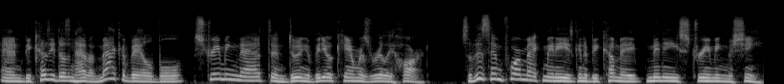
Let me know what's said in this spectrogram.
and because he doesn't have a Mac available, streaming that and doing a video camera is really hard. So this M4 Mac Mini is going to become a mini streaming machine.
